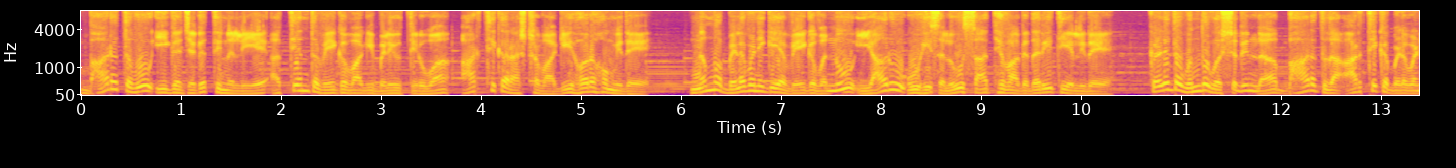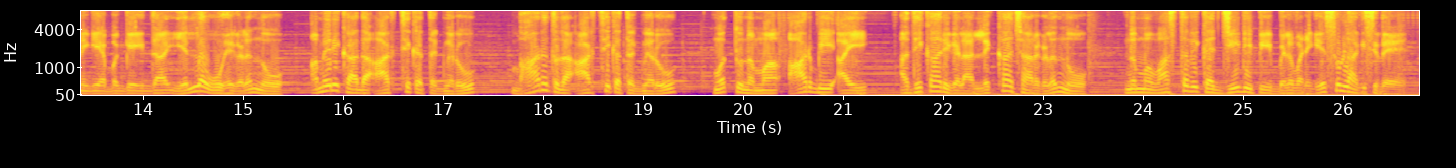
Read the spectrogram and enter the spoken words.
ಭಾರತವು ಈಗ ಜಗತ್ತಿನಲ್ಲಿಯೇ ಅತ್ಯಂತ ವೇಗವಾಗಿ ಬೆಳೆಯುತ್ತಿರುವ ಆರ್ಥಿಕ ರಾಷ್ಟ್ರವಾಗಿ ಹೊರಹೊಮ್ಮಿದೆ. ನಮ್ಮ ಬೆಳವಣಿಗೆಯ ವೇಗವನ್ನು ಯಾರೂ ಊಹಿಸಲು ಸಾಧ್ಯವಾಗದ ರೀತಿಯಲ್ಲಿದೆ. ಕಳೆದ ಒಂದು ವರ್ಷದಿಂದ ಭಾರತದ ಆರ್ಥಿಕ ಬೆಳವಣಿಗೆಯ ಬಗ್ಗೆ ಇದ್ದ ಎಲ್ಲ ಊಹೆಗಳನ್ನು ಅಮೆರಿಕಾದ ಆರ್ಥಿಕ ತಜ್ಞರು ಭಾರತದ ಆರ್ಥಿಕ ತಜ್ಞರು ಮತ್ತು ನಮ್ಮ ಆರ್ಬಿಐ ಅಧಿಕಾರಿಗಳ ಲೆಕ್ಕಾಚಾರಗಳನ್ನು ನಮ್ಮ ವಾಸ್ತವಿಕ ಜಿಡಿಪಿ ಬೆಳವಣಿಗೆ ಸುಳ್ಳಾಗಿಸಿದೆ.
